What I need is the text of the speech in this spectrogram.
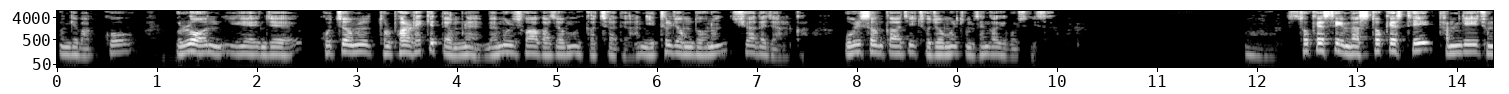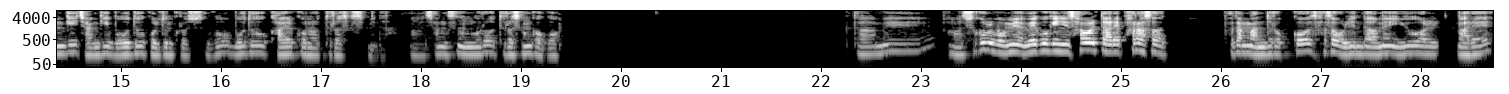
그런 게 맞고 물론 이게 이제 고점을 돌파를 했기 때문에 매물 소화 과정을 거쳐야 돼요. 한 이틀 정도는 쉬어야 되지 않을까. 5일선까지 조정을 좀 생각해 볼 수 있어요. 어, 스토캐스틱입니다. 스토캐스틱 단기, 중기, 장기 모두 골든 크로스고 모두 가열권으로 들어섰습니다. 어, 상승으로 들어선 거고 그 다음에 어, 수급을 보면 외국인이 4월 달에 팔아서 바닥 만들었고 사서 올린 다음에 6월 말에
